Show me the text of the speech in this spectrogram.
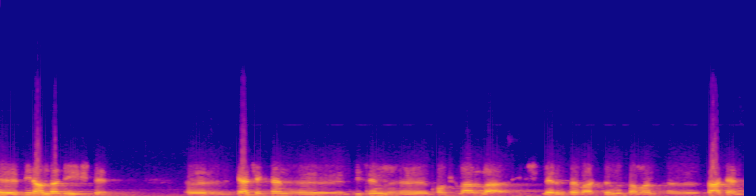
e, bir anda değişti. E, gerçekten e, bizim e, komşularla ilişkilerimize baktığımız zaman e, zaten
